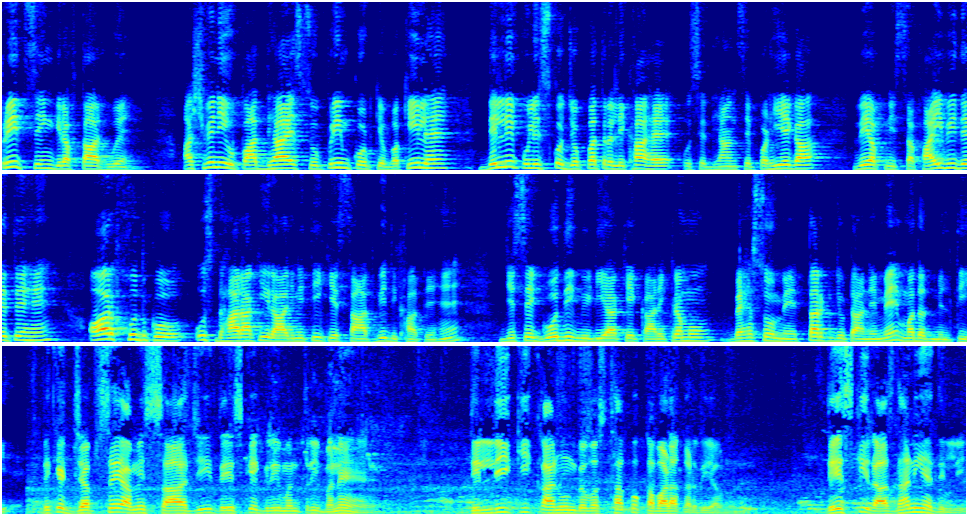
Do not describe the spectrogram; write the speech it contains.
प्रीत सिंह गिरफ़्तार हुए हैं। अश्विनी उपाध्याय सुप्रीम कोर्ट के वकील हैं। दिल्ली पुलिस को जो पत्र लिखा है, उसे ध्यान से पढ़िएगा। वे अपनी सफ़ाई भी देते हैं और खुद को उस धारा की राजनीति के साथ भी दिखाते हैं। जिसे गोदी मीडिया के कार्यक्रमों, बहसों में तर्क जुटाने में मदद मिलती है। देखिए, जब से अमित शाह जी देश के गृह मंत्री बने हैं, दिल्ली की कानून व्यवस्था को कबाड़ा कर दिया उन्होंने। देश की राजधानी है दिल्ली।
